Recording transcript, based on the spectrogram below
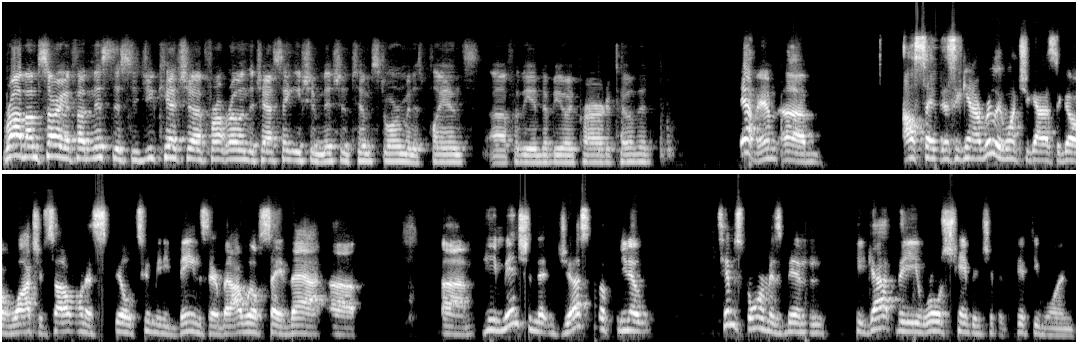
Rob, I'm sorry if I missed this. Did you catch uh, front row in the chat saying you should mention Tim Storm and his plans uh, for the NWA prior to COVID? Yeah, man. Um, I'll say this again. I really want you guys to go and watch it, so I don't want to spill too many beans there. But I will say that uh, um, he mentioned that just you know, Tim Storm has been he got the World Championship at 51.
